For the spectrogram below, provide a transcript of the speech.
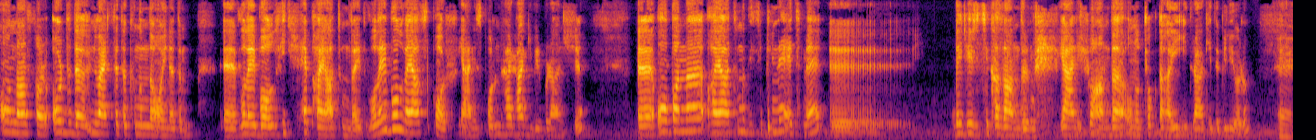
ondan sonra orada da üniversite takımında oynadım. E, voleybol hiç hep hayatımdaydı. Voleybol veya spor yani sporun herhangi bir branşı. E, o bana hayatımı disipline etme e, becerisi kazandırmış. Yani şu anda onu çok daha iyi idrak edebiliyorum. Evet.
